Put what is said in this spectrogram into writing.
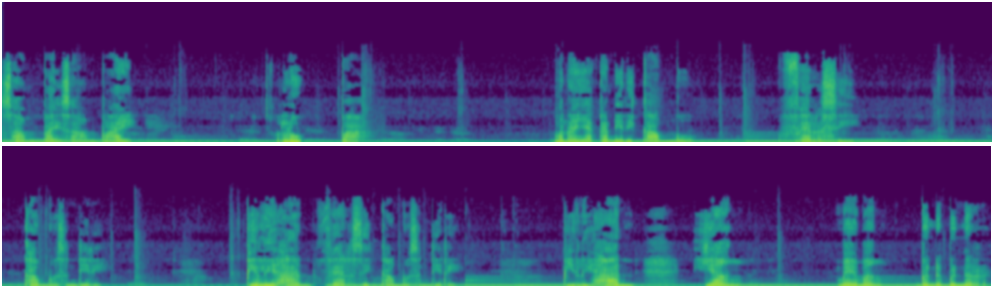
sampai-sampai lupa menanyakan diri kamu versi kamu sendiri. Pilihan versi kamu sendiri. Pilihan yang memang bener-bener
